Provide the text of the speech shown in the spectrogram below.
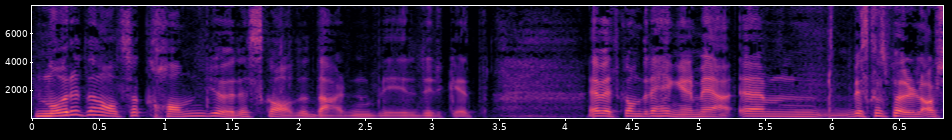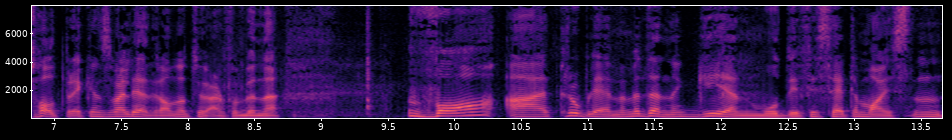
når den altså kan gjøre skade der den blir dyrket? Jeg vet ikke om dere henger med. Vi skal spørre Lars Haltbrekken, som er leder av Naturvernforbundet. Hva er problemet med denne genmodifiserte maisen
